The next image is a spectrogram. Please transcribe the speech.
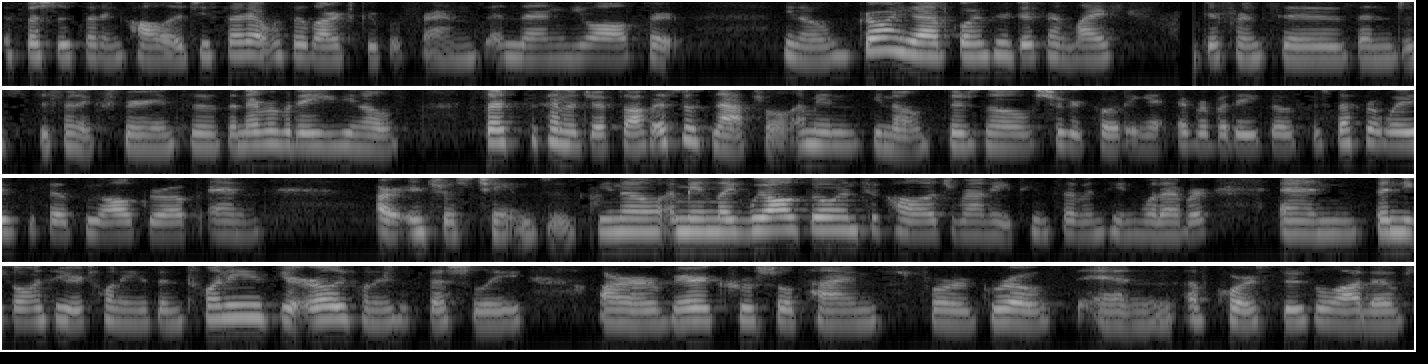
especially starting college, you start out with a large group of friends, and then you all start, you know, growing up, going through different life differences and just different experiences, and everybody, you know, starts to kind of drift off. It's just natural. I mean, you know, there's no sugarcoating it. Everybody goes their separate ways because we all grow up and our interest changes you know? I mean like we all go into college around 18 17 whatever and then you go into your 20s and 20s your early 20s especially are very crucial times for growth. And of course there's a lot of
